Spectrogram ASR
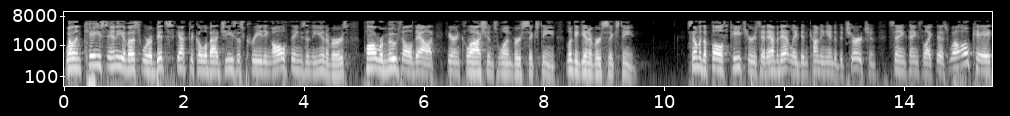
Well, in case any of us were a bit skeptical about Jesus creating all things in the universe, Paul removes all doubt here in Colossians 1 verse 16. Look again at verse 16. Some of the false teachers had evidently been coming into the church and saying things like this. Well, okay,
